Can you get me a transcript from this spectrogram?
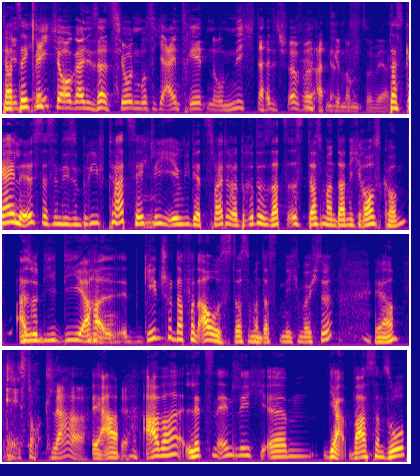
Tatsächlich. In welche Organisation muss ich eintreten, um nicht als Schöffe angenommen zu werden? Das Geile ist, dass in diesem Brief tatsächlich mhm. irgendwie der zweite oder dritte Satz ist, dass man da nicht rauskommt. Also die, die mhm. gehen schon davon aus, dass man das nicht möchte. Ja. ja ist doch klar. Ja, ja. aber letztendlich, ähm, ja, war es dann so,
